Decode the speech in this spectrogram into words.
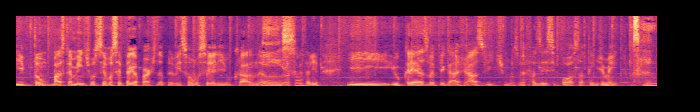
então, basicamente, você, você pega a parte da prevenção, você ali, o CRAS, né? Isso. A Secretaria. E, e o CREAS vai pegar já as vítimas, vai fazer esse pós-atendimento. Sim.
